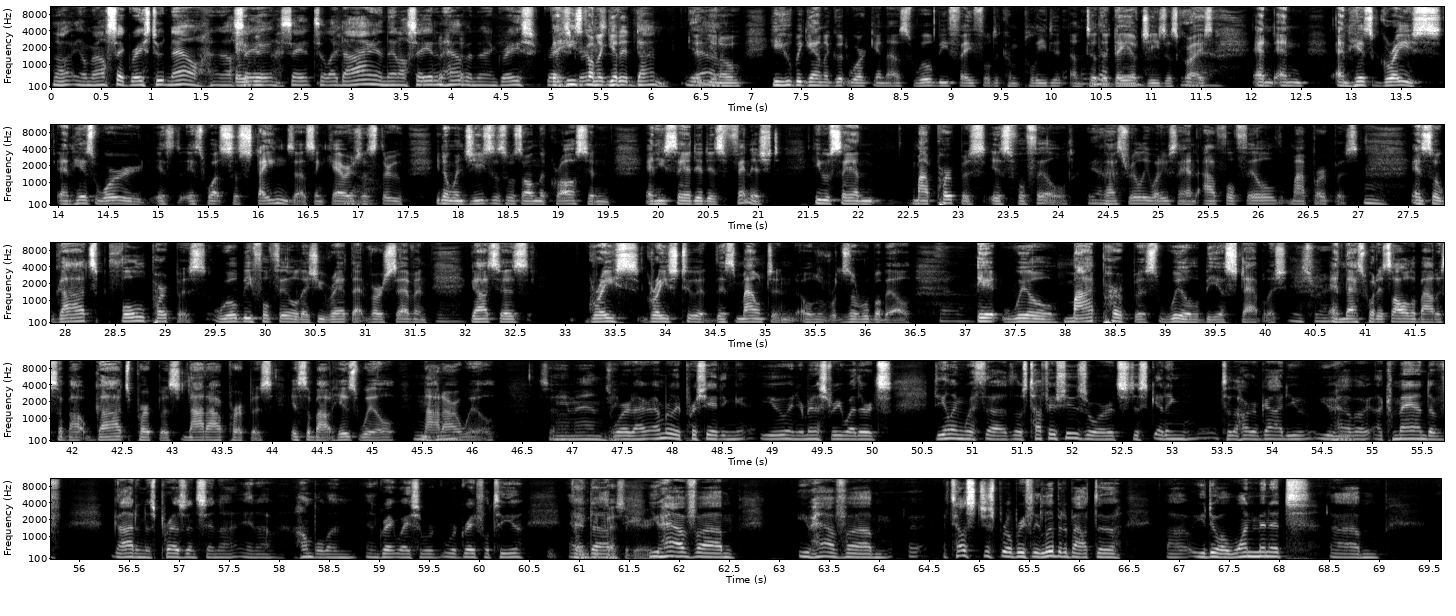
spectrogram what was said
well, you know, I'll say grace to it now, and I'll Amen. say it, say it till I die, and then I'll say it in heaven. Man, grace, grace. He's going to get it done. Uh, yeah. You know, He who began a good work in us will be faithful to complete it until the day good? of Jesus Christ. Yeah. And and and His grace and His word is is what sustains us and carries us through. You know, when Jesus was on the cross and and He said, "It is finished," He was saying my purpose is fulfilled. Yeah. That's really what he's saying. I fulfilled my purpose. Mm. And so God's full purpose will be fulfilled as you read that verse 7. Mm. God says, grace grace to it this mountain o zerubbabel yeah. it will my purpose will be established that's right. and that's what it's all about it's about god's purpose not our purpose it's about his will mm-hmm. not our will so, Amen. His word. I, am really appreciating you and your ministry, whether it's dealing with uh, those tough issues or it's just getting to the heart of God. You you mm-hmm. have a, a, command of God and His presence in a in a humble and, and great way. So we're, we're grateful to you. Thank and you, um, Gary. you have um, you have um, uh, tell us just real briefly a little bit about the uh, you do a one minute. Um,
